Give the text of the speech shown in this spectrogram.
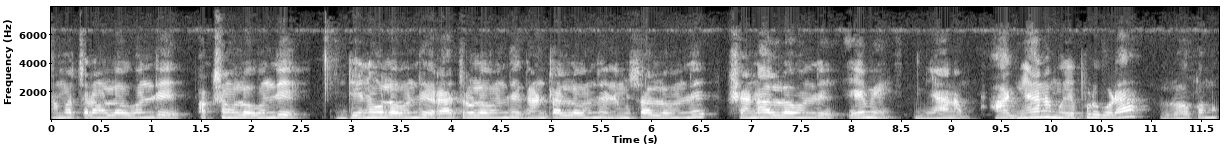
సంవత్సరంలో ఉంది పక్షంలో ఉంది దినంలో ఉంది రాత్రిలో ఉంది గంటల్లో ఉంది నిమిషాల్లో ఉంది క్షణాల్లో ఉంది. ఏమి? జ్ఞానం. ఆ జ్ఞానము ఎప్పుడు కూడా లోపము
